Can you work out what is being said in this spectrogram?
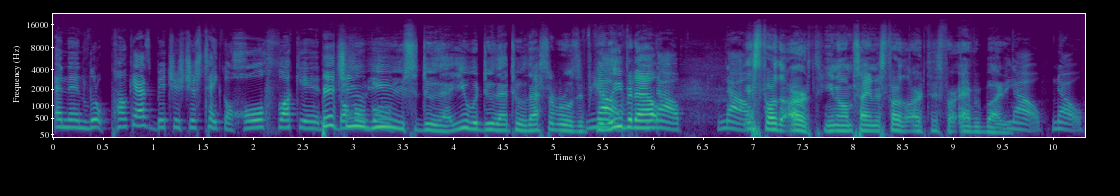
and then little punk ass bitches just take the whole fucking Bitch, you you used to do that. You would do that too. That's the rules. If you no, leave it out, No, no, It's for the earth. You know what I'm saying? It's for the earth. It's for everybody. no, no.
